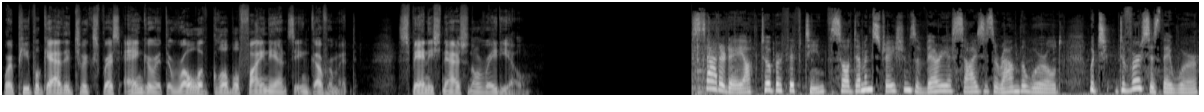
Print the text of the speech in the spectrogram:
where people gathered to express anger at the role of global finance in government. Spanish National Radio. Saturday, October 15th, saw demonstrations of various sizes around the world, which, diverse as they were,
